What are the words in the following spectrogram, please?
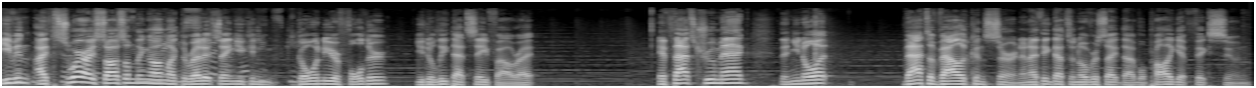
even I swear I saw something on like the Reddit saying you can go into your folder, you delete that save file, right? If that's true, Mag, then you know what? That's a valid concern, and I think that's an oversight that will probably get fixed soon.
